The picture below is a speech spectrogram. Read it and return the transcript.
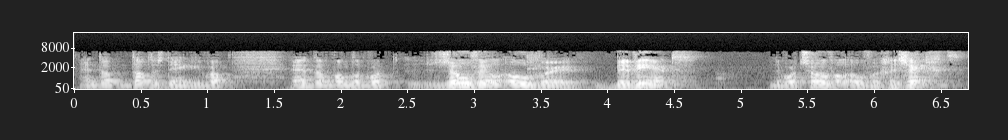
En dat, dat is denk ik wat. Hè, want er wordt zoveel over beweerd. Er wordt zoveel over gezegd.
